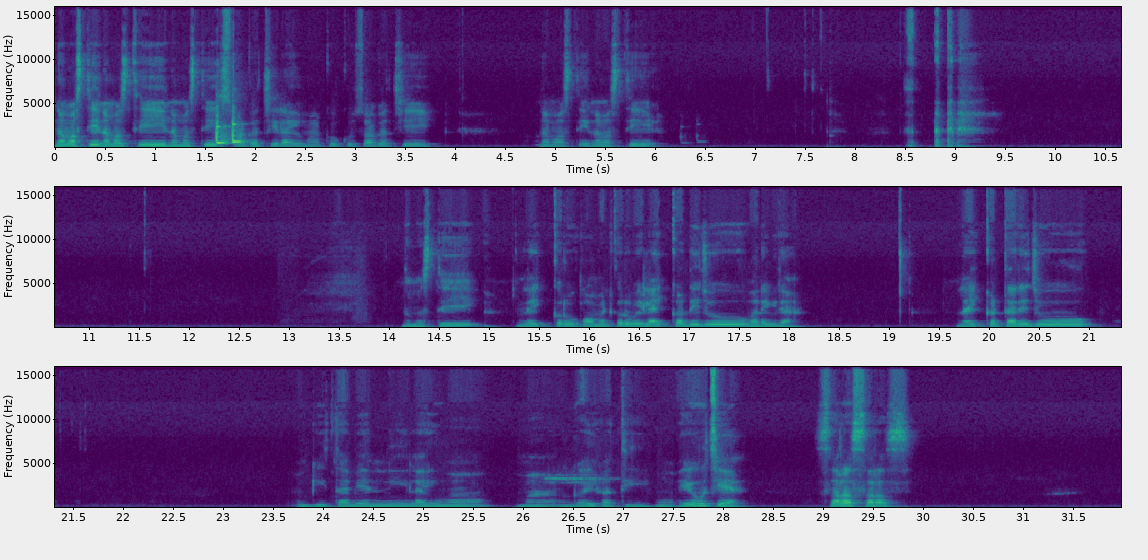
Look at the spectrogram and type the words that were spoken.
નમસ્તે નમસ્તે નમસ્તે. સ્વાગત છે લાઈવમાં. ખૂબ ખૂબ સ્વાગત છે. નમસ્તે નમસ્તે. નમસ્તે. લાઈક કરો, કોમેન્ટ કરો, ભાઈ. લાઈક કરી દેજો મારે વીરા. લાઈક કરતા રહેજો. ગીતાબેનની લાઈવમાં માં ગઈ હતી. હું એવું છે? સરસ સરસ.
